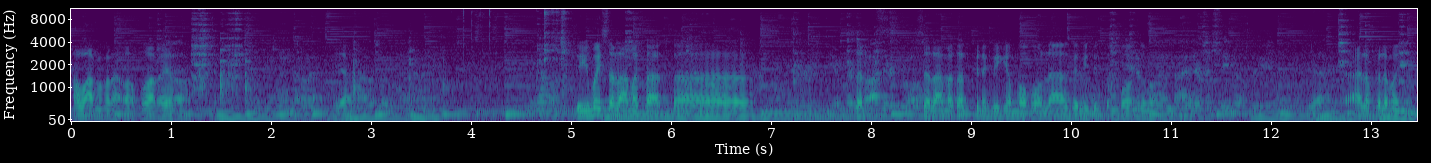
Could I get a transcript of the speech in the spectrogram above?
Hawakan ko na ako. Kuha kayo. oh. Yeah. Sige boy, salamat at uh, sal- salamat at pinagbigyan mo ako na gamitin itong condo mo. Yeah. Alam ko naman yun.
